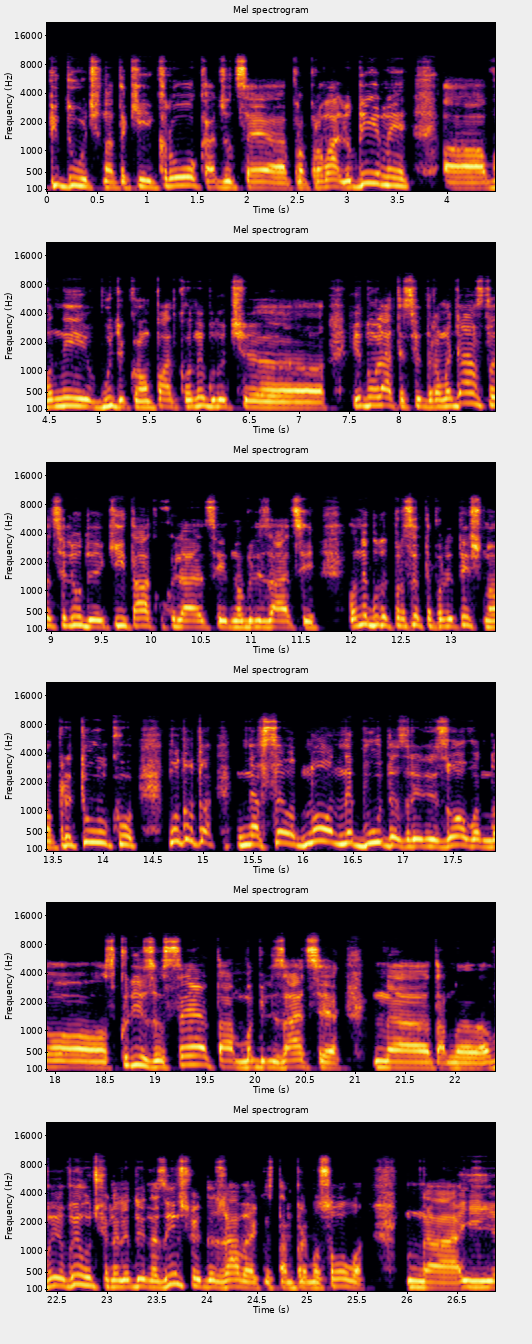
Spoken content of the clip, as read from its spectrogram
підуть на такий крок, адже це про права людини. А вони в будь-якому випадку вони будуть відмовлятися від громадянства. Це люди, які так ухиляються від мобілізації. Вони будуть просити політичного притулку. Ну тобто, не все одно не буде зреалізовано скоріш за все там мобілізація е, там е, ви вилучена людина з іншої держави, якось там примусово е, і,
